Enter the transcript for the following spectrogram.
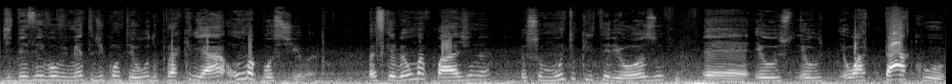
de desenvolvimento de conteúdo para criar uma apostila. Para escrever uma página, eu sou muito criterioso, é, eu, eu, eu ataco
